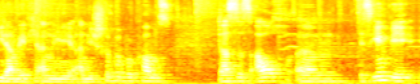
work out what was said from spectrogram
die dann wirklich an die, an die Strippe bekommst, das ist auch, ähm, ist irgendwie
